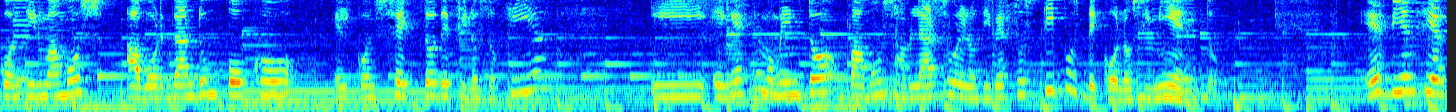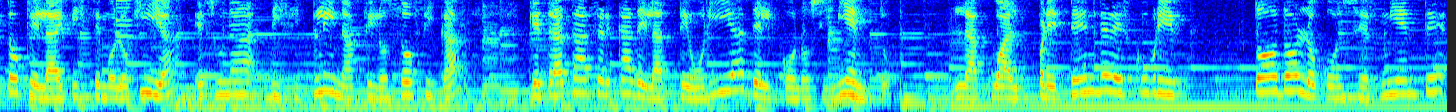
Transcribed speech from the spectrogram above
continuamos abordando un poco el concepto de filosofía y en este momento vamos a hablar sobre los diversos tipos de conocimiento. Es bien cierto que la epistemología es una disciplina filosófica que trata acerca de la teoría del conocimiento, la cual pretende descubrir todo lo concerniente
